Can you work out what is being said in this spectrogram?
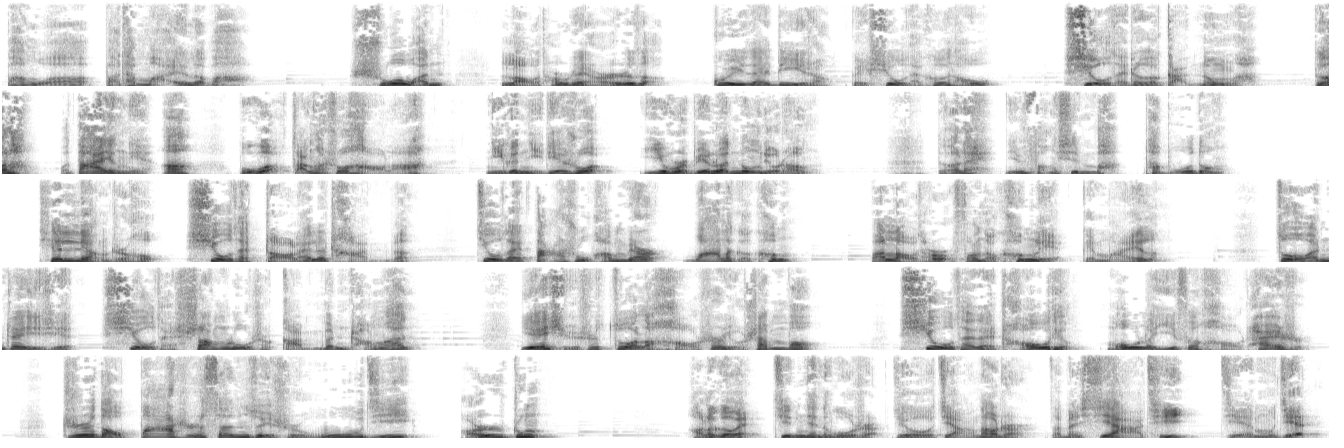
帮我把他埋了吧。说完，老头这儿子跪在地上给秀才磕头。秀才这个感动啊，得了，我答应你啊。不过咱可说好了啊，你跟你爹说，一会儿别乱动就成。得嘞，您放心吧，他不动。天亮之后，秀才找来了铲子。就在大树旁边挖了个坑，把老头放到坑里给埋了。做完这些，秀才上路是赶奔长安。也许是做了好事有善报，秀才在朝廷谋了一份好差事，直到八十三岁是无疾而终。好了，各位，今天的故事就讲到这儿，咱们下期节目见。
